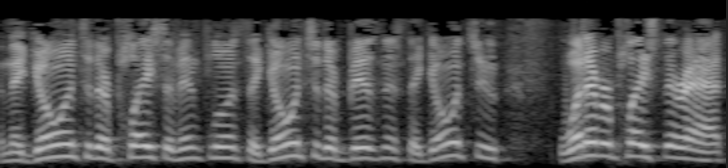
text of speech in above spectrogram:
and they go into their place of influence, they go into their business, they go into whatever place they're at,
